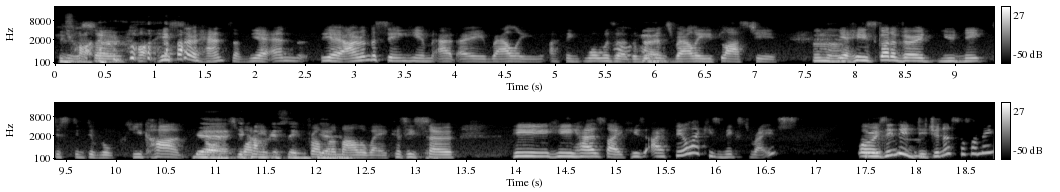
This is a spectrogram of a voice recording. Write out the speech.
He's he was hot. so hot. He's so handsome. Yeah, and yeah, I remember seeing him at a rally. I think what was it, the Okay. women's rally last year. Uh-huh. Yeah, he's got a very unique, distinctive look. You can't Yeah, spot can't him miss him. from yeah. a mile away because he's so. He he has like he's. I feel like he's mixed race, or is he indigenous or something?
